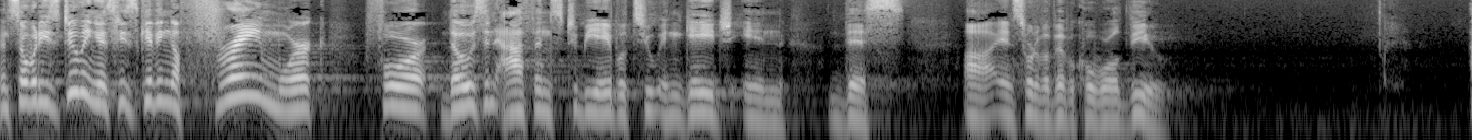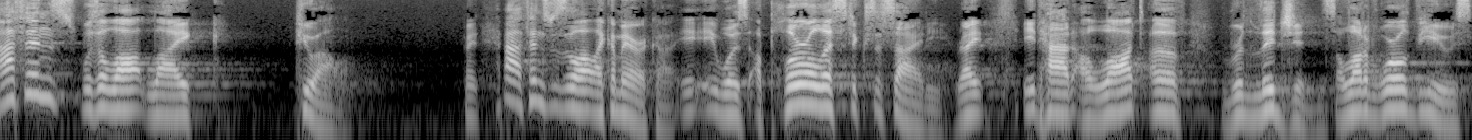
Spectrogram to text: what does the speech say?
And so what he's doing is he's giving a framework for those in Athens to be able to engage in this, uh, in sort of a biblical worldview. Athens was a lot like Puyallup. Right? Athens was a lot like America. It, it, was a pluralistic society, right? It had a lot of religions, a lot of worldviews,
